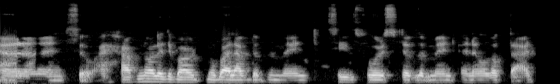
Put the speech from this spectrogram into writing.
Mm-hmm. And so I have knowledge about mobile app development, Salesforce development, and all of that.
